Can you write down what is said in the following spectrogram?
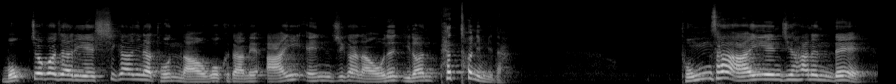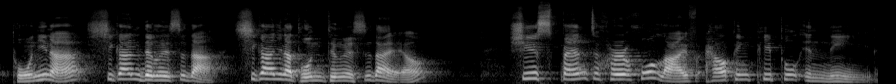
목적어 자리에 시간이나 돈 나오고 그 다음에 ing가 나오는 이런 패턴입니다. 동사 ing 하는데 돈이나 시간 등을 쓰다, 시간이나 돈 등을 쓰다예요. She spent her whole life helping people in need.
